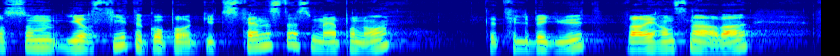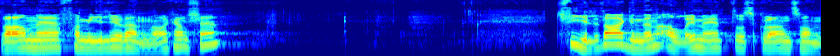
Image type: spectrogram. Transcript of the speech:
Og som gir oss tid til å gå på gudstjeneste, som vi er på nå. Til å tilbe Gud, være i hans nærvær, være med familie og venner, kanskje. Hviledagen den er aldri ment å skulle være en sånn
